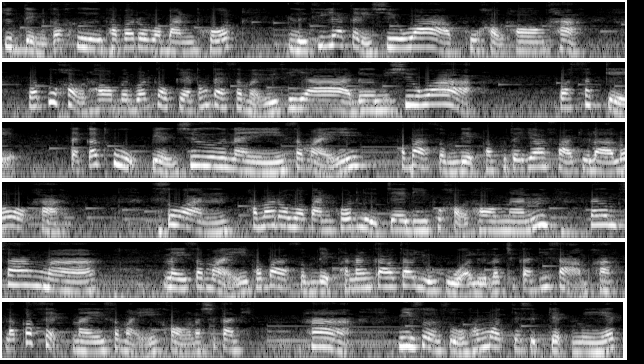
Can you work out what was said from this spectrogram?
จุดเด่นก็คือพระบรมบรรพตหรือที่เรียกกันอีกชื่อว่าภูเขาทองค่ะ วัดภูเขาทองเป็นวัดเก่าแก่ตั้งแต่สมัยอยุธยา เดิมมีชื่อว่าวัดสเกต แต่ก็ถูกเปลี่ยนชื่อในสมัยพระบาทสมเด็จพระพุทธยอดฟ้าจุฬาโลกค่ะ ส่วนพระบรมบรรพตหรือเจดีย์ภูเขาทองนั้น เริ่มสร้างมาในสมัยพระบาทสมเด็จพระนั่งเกล้าเจ้าอยู่หัว หรือรัชกาลที่ 3 ค่ะ แล้วก็เสร็จในสมัยของรัชกาลที่ 5 มีส่วนสูงทั้งหมด 77 เมตร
